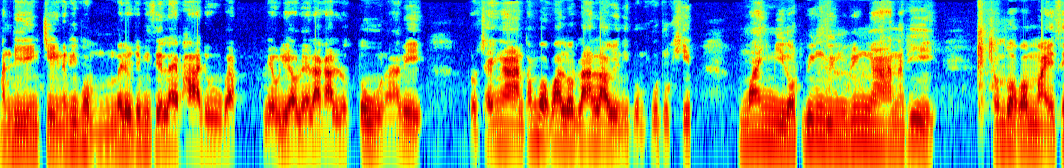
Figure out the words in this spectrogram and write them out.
มันดีจริงๆนะพี่ผมไม่รู้จะพรีเซนต์อะไรพาดูแบบเรียวๆเลยแล้วกันรถตู้นะพี่รถใช้งานต้องบอกว่ารถร้านเราอย่างที่ผมพูดทุกคลิป ไม่มีรถวิ่งวิ่งวิ่งงานนะพี่ต้องบอกว่าไม้แส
